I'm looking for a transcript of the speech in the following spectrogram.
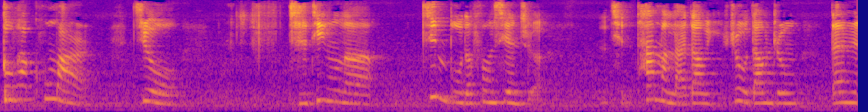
Govakumar 就指定了进步的奉献者，请他们来到宇宙当中担任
